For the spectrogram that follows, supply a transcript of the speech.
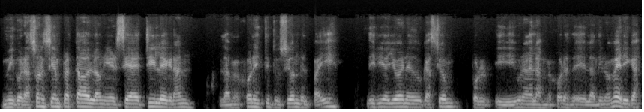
mi corazón siempre ha estado en la Universidad de Chile, gran, la mejor institución del país, diría yo, en educación y una de las mejores de Latinoamérica.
